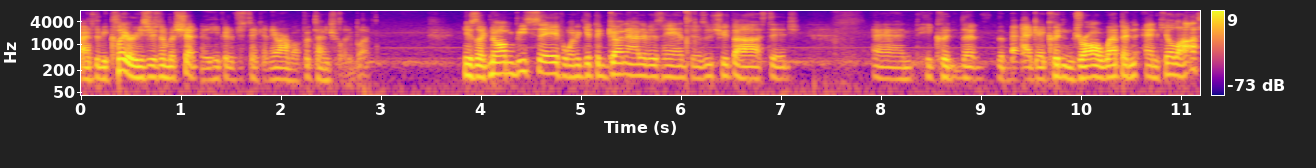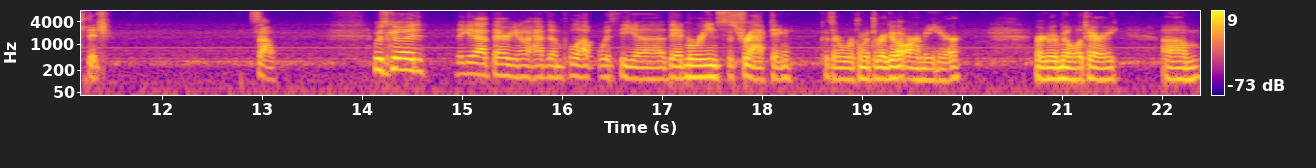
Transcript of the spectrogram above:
I have to be clear, he's using a machete. He could have just taken the arm off potentially, but he's like, "No, I'm gonna be safe. I want to get the gun out of his hand so he doesn't shoot the hostage." And he couldn't. The, the bad guy couldn't draw a weapon and kill the hostage. So it was good. They get out there, you know, have them pull out with the. Uh, they had Marines distracting because they're working with the regular army here, regular military. Um,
